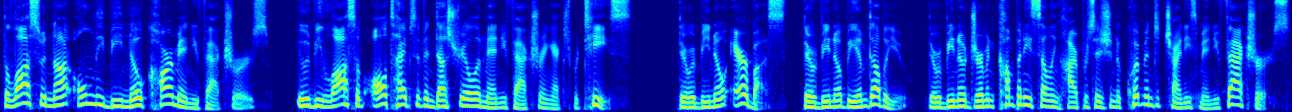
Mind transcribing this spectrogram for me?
the loss would not only be no car manufacturers, it would be loss of all types of industrial and manufacturing expertise. There would be no Airbus, there would be no BMW, there would be no German companies selling high precision equipment to Chinese manufacturers.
